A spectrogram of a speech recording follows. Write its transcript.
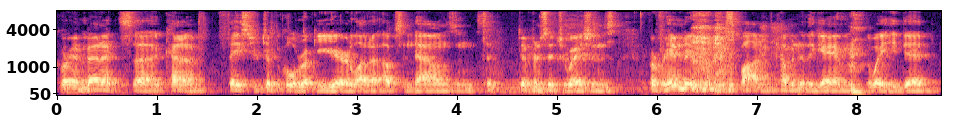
Corian Bennett's uh, kind of faced your typical rookie year, a lot of ups and downs and different situations. But for him to respond, come into the game the way he did,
